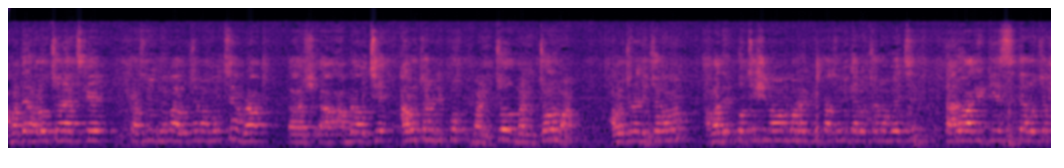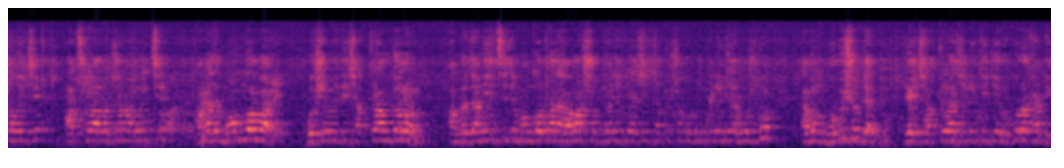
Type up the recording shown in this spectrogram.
আমাদের আলোচনা আজকে প্রাথমিকভাবে আলোচনা হয়েছে আমরা আমরা হচ্ছে আলোচনাটি মানে মানে চলমান। আলোচনাটি চলমান আমাদের পঁচিশে নভেম্বর একটি প্রাথমিক আলোচনা হয়েছে তারও আগে টিএসসিতে আলোচনা হয়েছে আজকেও আলোচনা হয়েছে। আমাদের মঙ্গলবারে বৈষম্যবিধি ছাত্র আন্দোলন আমরা জানিয়েছি যে মঙ্গলবারে আবার সব ধরনের ঐতিহাসিক ছাত্র সংগঠনগুলো নিয়ে বসবো এবং ভবিষ্যতে যে ছাত্র রাজনীতি যে রূপরেখাটি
